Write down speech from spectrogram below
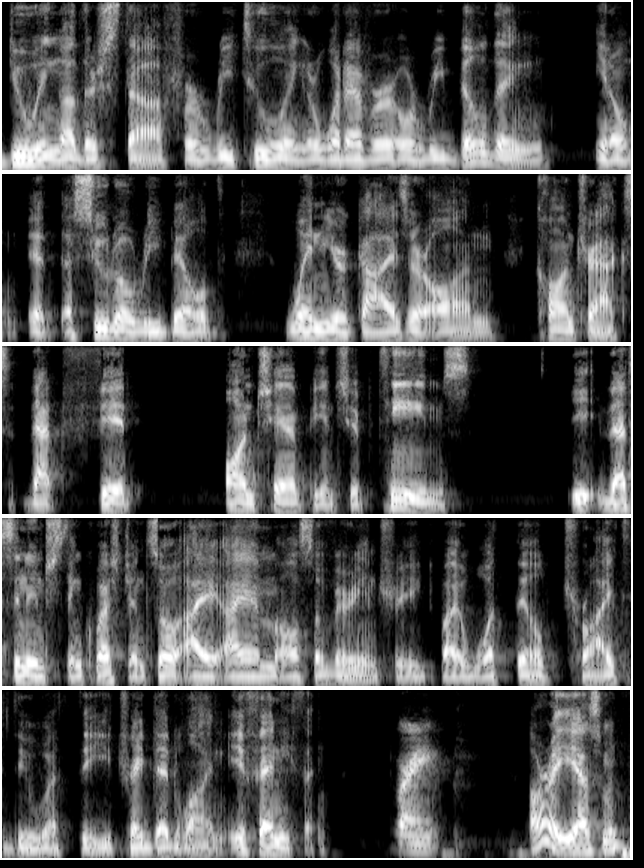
doing other stuff or retooling or whatever or rebuilding, you know, a pseudo rebuild when your guys are on contracts that fit on championship teams? That's an interesting question. So I, I am also very intrigued by what they'll try to do at the trade deadline, if anything. Right. All right, Yasmin.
